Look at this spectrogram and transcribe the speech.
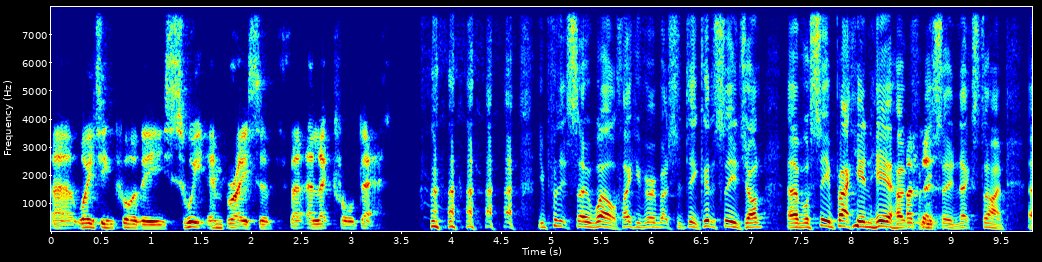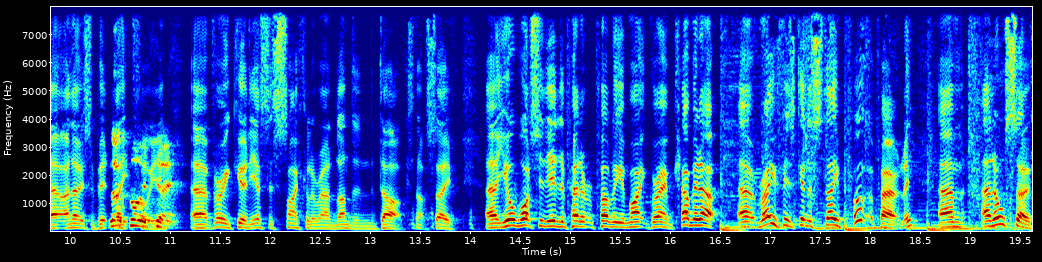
uh, waiting for the sweet embrace of uh, electoral death. You put it so well. Thank you very much indeed. Good to see you, John. Uh, we'll see you back in here hopefully soon next time. Uh, I know it's a bit Look late for you. Uh, very good. He has to cycle around London in the dark. It's not safe. Uh, you're watching the Independent Republic of Mike Graham. Coming up, uh, Rafe is going to stay put apparently, um, and also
